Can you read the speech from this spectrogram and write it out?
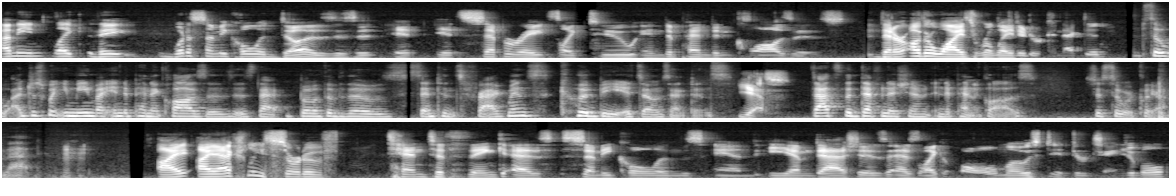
I mean, like they what a semicolon does is it it it separates like two independent clauses that are otherwise related or connected. So, uh, just what you mean by independent clauses is that both of those sentence fragments could be its own sentence. Yes. That's the definition of an independent clause. Just so we're clear on that. I I actually sort of tend to think as semicolons and em dashes as like almost interchangeable.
